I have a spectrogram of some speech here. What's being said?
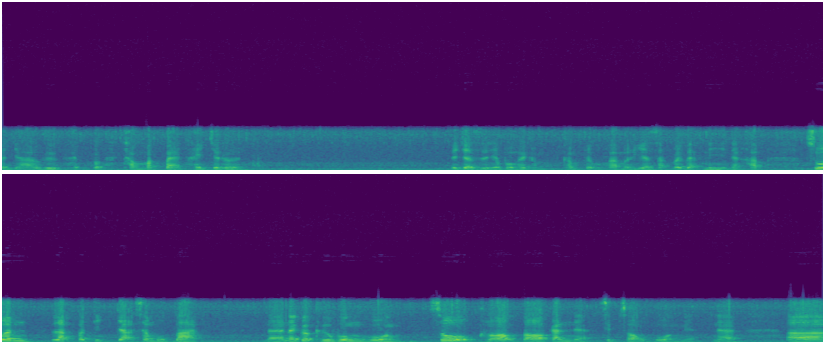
ปัญญาก็คือทำมรรคแปดให้เจริญอาจารย์เสถียรพงศ์ให้คำคำจำความอริยสัจไว้แบบนี้นะครับ ส่วนหลักปฏิจจสมุปบาทนะนั่นก็คือวงห่วงโซ่คล้องต่อกันเนี่ยสิบสองห่วงเนี่ยนะอ่า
